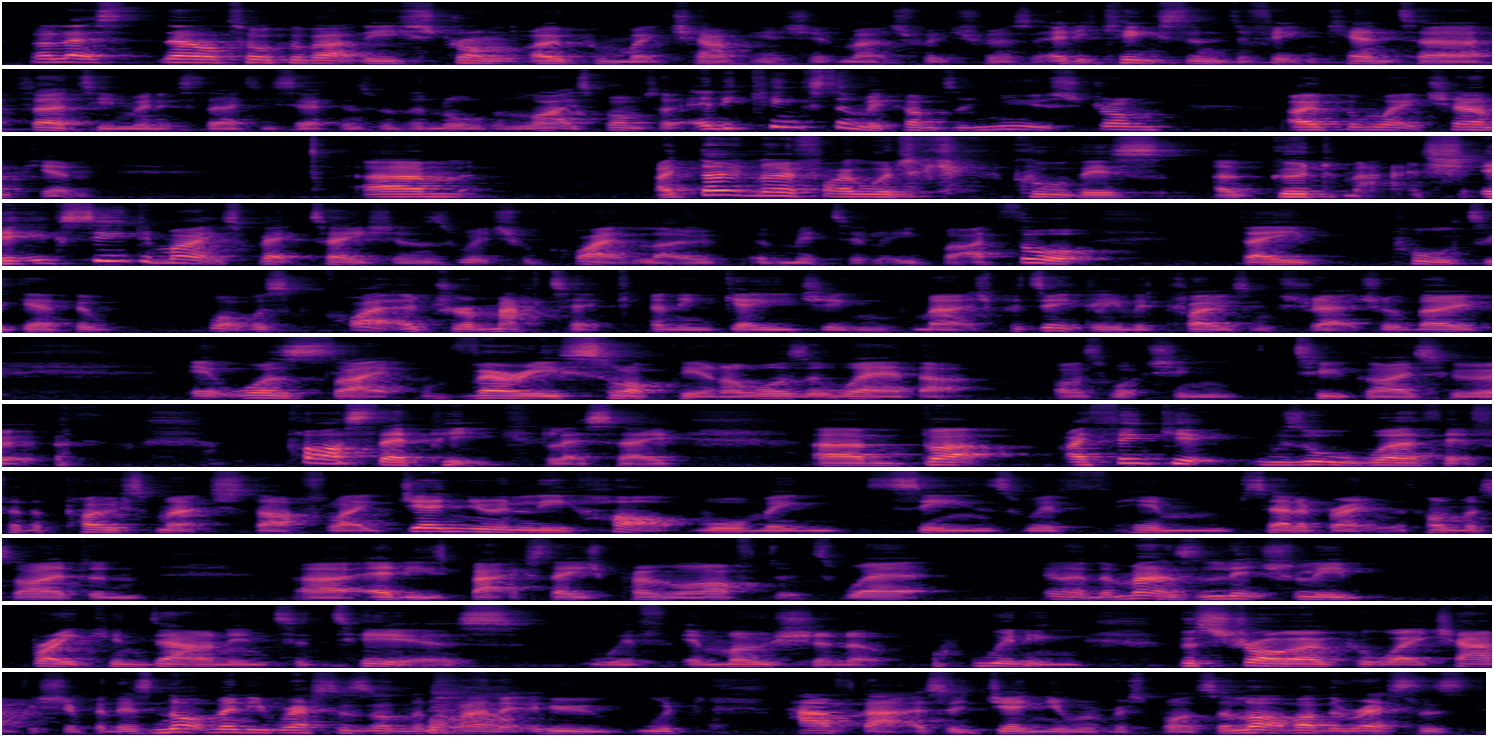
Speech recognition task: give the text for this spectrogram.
Well, let's now talk about the strong openweight championship match, which was Eddie Kingston defeating Kenta 13 minutes 30 seconds with the Northern Lights bomb. So Eddie Kingston becomes the new strong openweight champion. Um, I don't know if I would call this a good match. It exceeded my expectations, which were quite low, admittedly, but I thought they pulled together what was quite a dramatic and engaging match, particularly the closing stretch, although it was like very sloppy and I was aware that I was watching two guys who are past their peak, let's say. Um, but I think it was all worth it for the post match stuff, like genuinely heartwarming scenes with him celebrating with Homicide and uh, Eddie's backstage promo afterwards, where you know the man's literally breaking down into tears with emotion at winning the strong openweight championship. And there's not many wrestlers on the planet who would have that as a genuine response. A lot of other wrestlers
